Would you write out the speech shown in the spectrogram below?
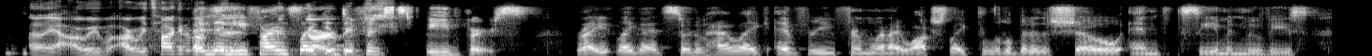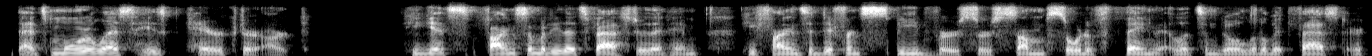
oh yeah. Are we? Are we talking about? and then the- he the finds like a different speed verse right like that's sort of how like every from when i watched like the little bit of the show and see him in movies that's more or less his character arc he gets finds somebody that's faster than him he finds a different speed verse or some sort of thing that lets him go a little bit faster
